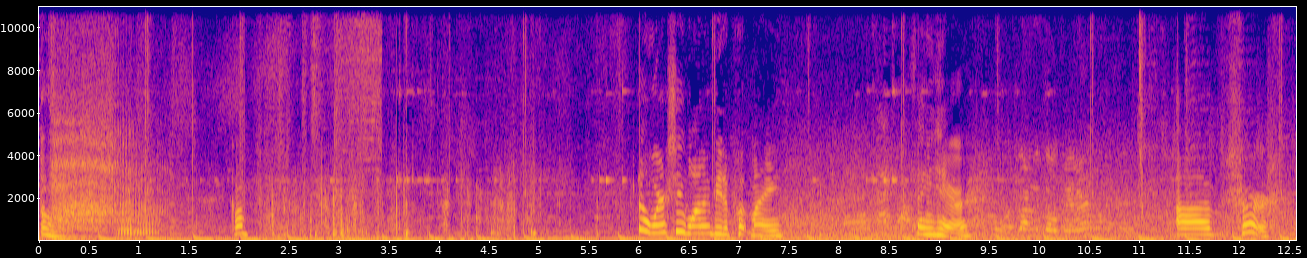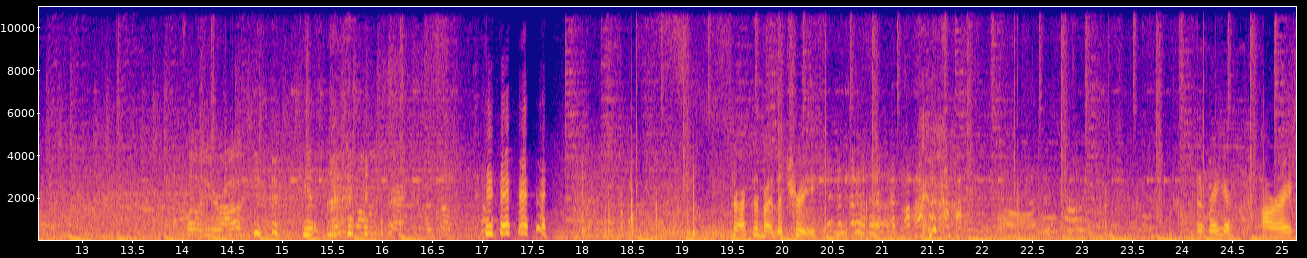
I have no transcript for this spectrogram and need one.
Oh. Come. No, where she wanted me to put my thing here. You want to go better? Uh, sure. So you're out. Distracted by the tree. right here. All right.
